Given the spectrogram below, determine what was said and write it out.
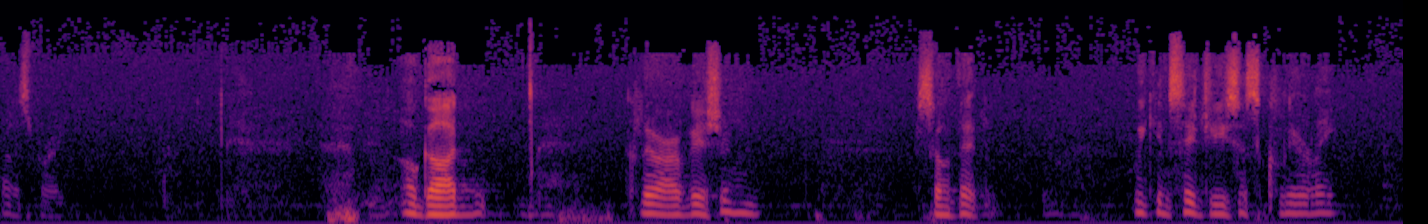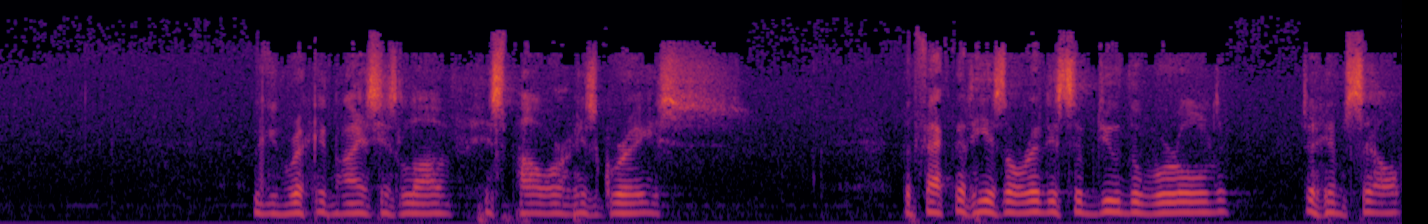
Let us pray. Oh God, clear our vision so that we can see Jesus clearly. We can recognize his love, his power, his grace. The fact that he has already subdued the world to himself.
